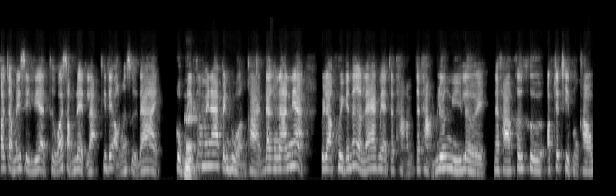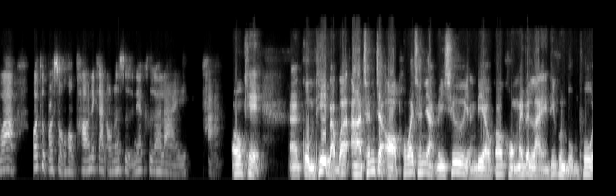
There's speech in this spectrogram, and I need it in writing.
ก็จะไม่ซีเรียสถือว่าสำเร็จละที่ได้ออกหนังสือได้ กลุ่มนี้ก็ไม่น่าเป็นห่วงค่ะ ดังนั้นเนี่ยเวลาคุยกันตั้งแต่แรกเนี่ยจะถามจะถามเรื่องนี้เลยนะคะก็คือ objective ของเขาว่าวัตถุประสงค์ของเขาในการออกหนังสือเนี่ยคืออะไรค่ะโอเคกลุ่มที่แบบว่าอ่าฉันจะออกเพราะว่าฉันอยากมีชื่ออย่างเดียวก็คงไม่เป็นไรอย่างที่คุณบุ๋มพูด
